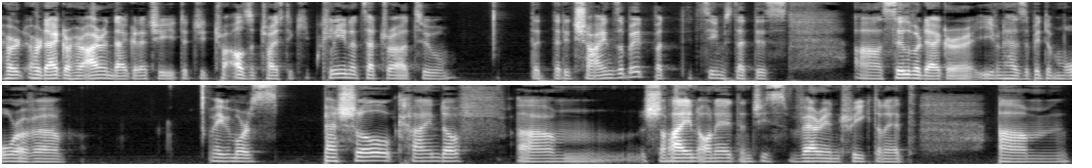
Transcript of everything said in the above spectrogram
her her dagger, her iron dagger that she that she also tries to keep clean, etc. To that that it shines a bit, but it seems that this uh, silver dagger even has a bit of more of a maybe more special kind of um, shine on it, and she's very intrigued on it. Um,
